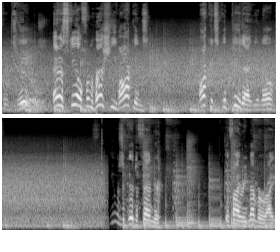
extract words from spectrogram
for two. And a steal from Hershey Hawkins. Hawkins could do that, you know. He was a good defender, if I remember right.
